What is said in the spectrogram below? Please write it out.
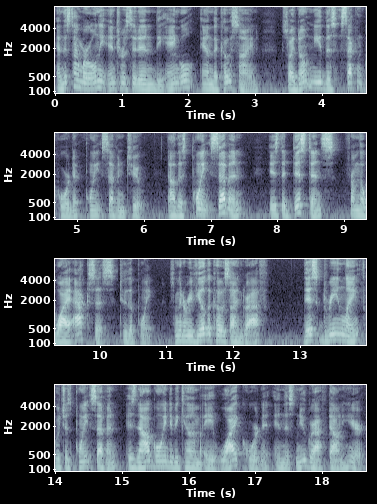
And this time we're only interested in the angle and the cosine, so I don't need this second coordinate, 0.72. Now this 0.7 is the distance from the y-axis to the point. So I'm going to reveal the cosine graph. This green length, which is 0.7, is now going to become a y-coordinate in this new graph down here.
